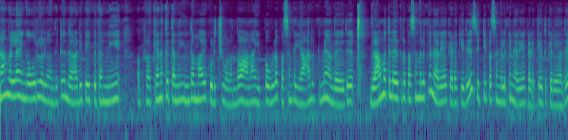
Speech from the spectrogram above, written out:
நாங்கள்லாம் எங்கள் ஊர்களில் வந்துட்டு இந்த அடிப்பைப்பு தண்ணி அப்புறம் கிணத்து தண்ணி இந்த மாதிரி குடித்து வளர்ந்தோம். ஆனால் இப்போ உள்ள பசங்க யாருக்குமே அந்த இது கிராமத்தில் இருக்கிற பசங்களுக்கு நிறையா கிடைக்கிது சிட்டி பசங்களுக்கு நிறையா கிடைக்கிறது கிடையாது.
